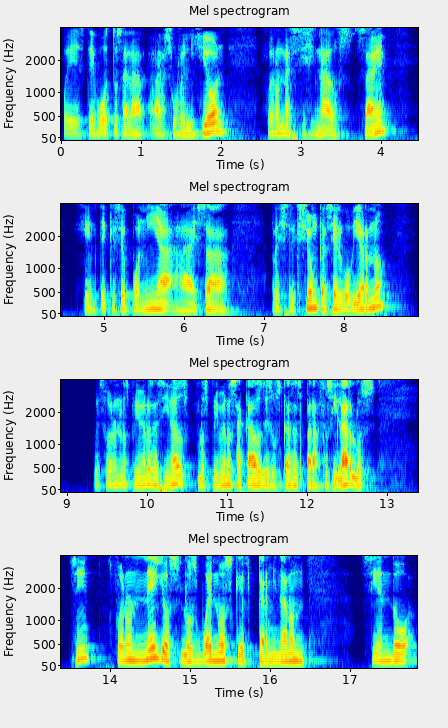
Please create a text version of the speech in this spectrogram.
pues devotos a, la, a su religión fueron asesinados, ¿saben? Gente que se oponía a esa restricción que hacía el gobierno, pues fueron los primeros asesinados, los primeros sacados de sus casas para fusilarlos, ¿sí? Fueron ellos los buenos que terminaron siendo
